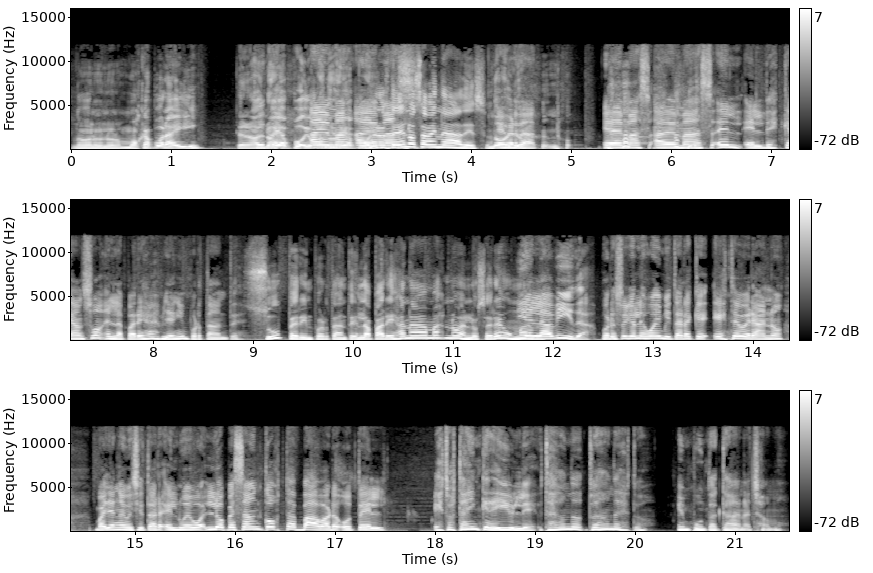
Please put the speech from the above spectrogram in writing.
No, no, no, mosca por ahí. Que no, no hay apoyo cuando no hay Además- apoyo. Bueno, además- ustedes no saben nada de eso. No, es yo- verdad. no. Y además, además el, el descanso en la pareja es bien importante. Súper importante. En la pareja nada más no, en los seres humanos. Y en la vida. Por eso yo les voy a invitar a que este verano vayan a visitar el nuevo Lopezán Costa Bávaro Hotel. Esto está increíble. ¿Ustedes dónde, ¿tú sabes dónde es esto? En Punta Cana, chamo.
